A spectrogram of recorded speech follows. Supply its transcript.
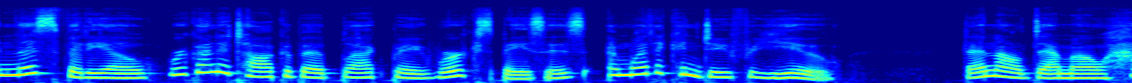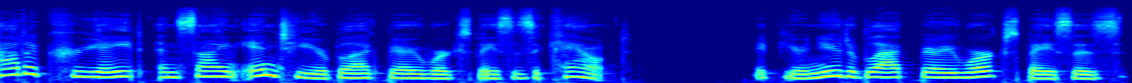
In this video, we're going to talk about BlackBerry Workspaces and what it can do for you. Then I'll demo how to create and sign into your BlackBerry Workspaces account. If you're new to BlackBerry Workspaces,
